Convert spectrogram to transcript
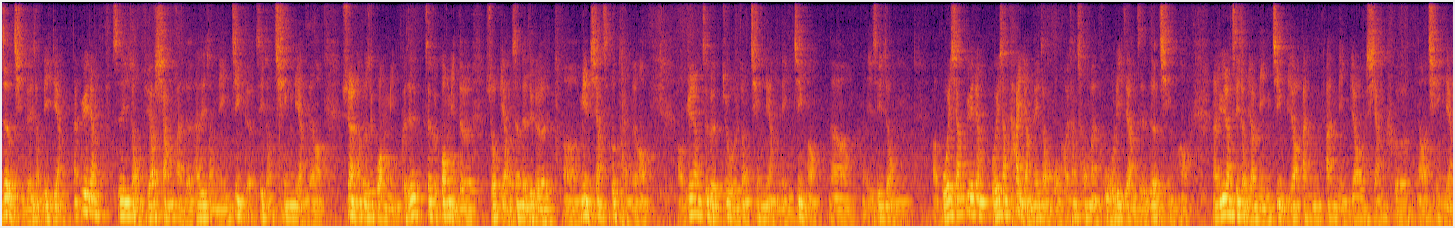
热情的一种力量。那月亮是一种比较相反的，它是一种宁静的，是一种清凉的哈。虽然它们都是光明，可是这个光明的所表征的这个呃面相是不同的哈。好，月亮这个就有一种清凉宁静哈，那也是一种啊，不会像月亮，不会像太阳那种我好像充满活力这样子热情哈。那月亮是一种比较宁静、比较安安宁、比较祥和，然后清凉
